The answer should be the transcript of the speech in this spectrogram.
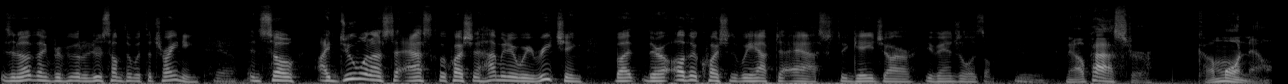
is another thing for people to do something with the training. Yeah. And so I do want us to ask the question how many are we reaching? But there are other questions we have to ask to gauge our evangelism. Mm. Now, Pastor, come on now.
